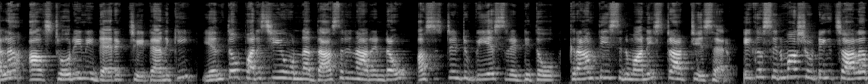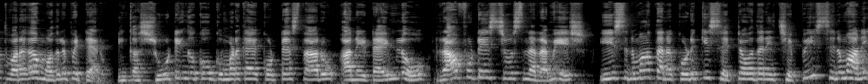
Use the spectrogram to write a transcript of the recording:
అలా ఆ స్టోరీని డైరెక్ట్ చేయటానికి ఎంతో పరిచయం ఉన్న దాసరి నారాయణరావు అసిస్టెంట్ విఎస్ రెడ్డితో క్రాంతి సినిమాని స్టార్ట్ చేశారు. ఇక సినిమా షూటింగ్ చాలా త్వరగా మొదలు పెట్టారు ఇంకా షూటింగ్కు గుమ్మడికాయ కొట్టేస్తారు అనే టైంలో రా ఫుటేజ్ చూసిన రమేష్ ఈ సినిమా తన కొడుక్కి సెట్ అవ్వదని చెప్పి సినిమాని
